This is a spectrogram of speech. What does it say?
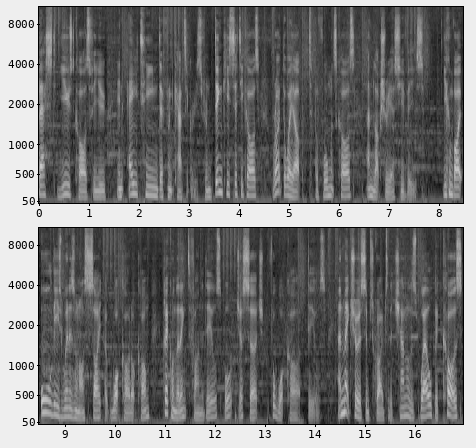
best used cars for you in 18 different categories, from dinky city cars right the way up to performance cars and luxury SUVs. You can buy all these winners on our site at whatcar.com, click on the link to find the deals, or just search for What Car Deals. And make sure to subscribe to the channel as well because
